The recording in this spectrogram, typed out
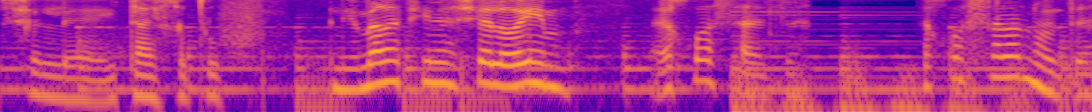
של איתי חטוף. אני אומרת, אם יש אלוהים, איך הוא עשה את זה? איך הוא עשה לנו את זה?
